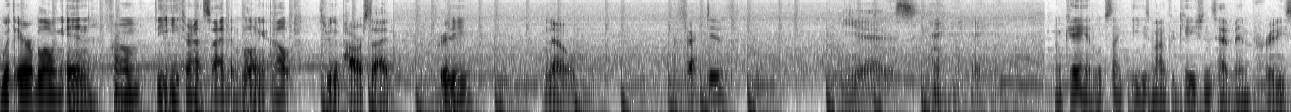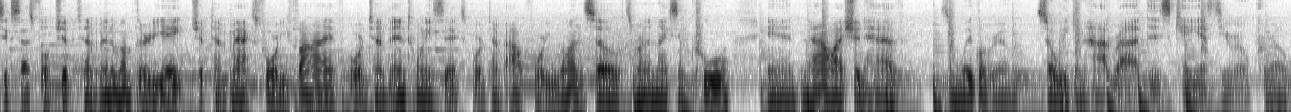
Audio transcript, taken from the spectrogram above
with air blowing in from the ethernet side and blowing out through the power side. Pretty? No. Effective? Yes. Okay, it looks like these modifications have been pretty successful. Chip temp minimum 38, chip temp max 45, board temp in 26, board temp out 41, so it's running nice and cool. And now I should have some wiggle room so we can hot rod this KS0 Pro.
